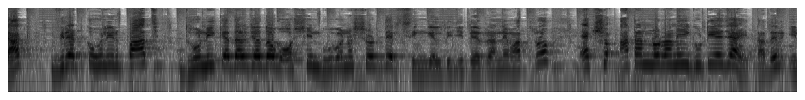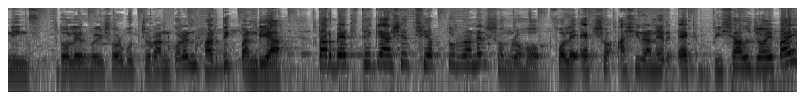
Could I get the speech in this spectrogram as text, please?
ডাক, বিরাট কোহলির পাঁচ, ধোনি, কেদার যাদব, অশ্বিন, ভুবনেশ্বরদের সিঙ্গেল ডিজিটের রানে মাত্র একশো আটান্ন রানেই গুটিয়ে যায় তাদের ইনিংস দলের হয়ে সর্বোচ্চ রান করেন হার্দিক পান্ডিয়া। তার ব্যাট থেকে আসে ছিয়াত্তর রানের সংগ্রহ, ফলে একশো আশি রানের এক বিশাল জয় পায়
